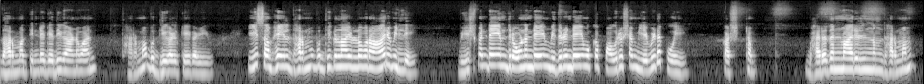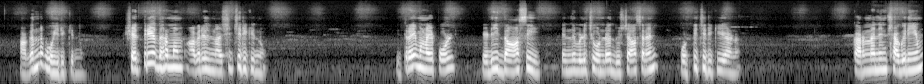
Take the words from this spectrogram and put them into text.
ധർമ്മത്തിന്റെ ഗതി കാണുവാൻ ധർമ്മബുദ്ധികൾക്കേ കഴിയൂ. ഈ സഭയിൽ ധർമ്മബുദ്ധികളായുള്ളവർ ആരുമില്ലേ? ഭീഷ്മന്റെയും ദ്രോണന്റെയും വിതുരന്റെയും ഒക്കെ പൗരുഷം എവിടെ പോയി? കഷ്ടം. ഭരതന്മാരിൽ നിന്നും ധർമ്മം അകന്നു പോയിരിക്കുന്നു. ക്ഷത്രിയധർമ്മം അവരിൽ നശിച്ചിരിക്കുന്നു. ഇത്രയുമായപ്പോൾ എടി ദാസി എന്ന് വിളിച്ചുകൊണ്ട് ദുശാസനൻ പൊട്ടിച്ചിരിക്കുകയാണ്. കർണനും ശകുനിയും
